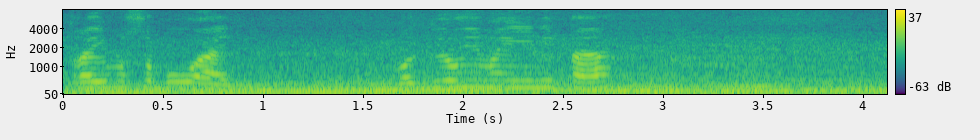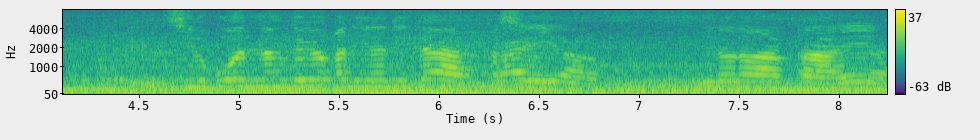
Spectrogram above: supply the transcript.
try mo subuan. Huwag lang yung mainit ha. Sinubuan lang daw yung kanina nila kasi Kaya. hindi daw nakakain.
